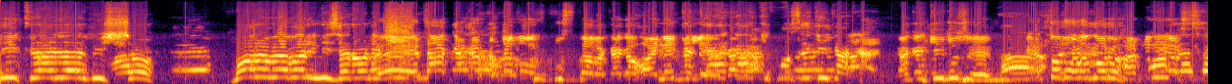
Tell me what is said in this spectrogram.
নিকরাইলের বিশ্ব। বড় ব্যাপারী নিছে রনি এ না কাকার কথা বুঝতে হবে। কাকা হয় নাই কি কাকা? কাকা কি বুঝে? এত বড় গরু হাট নিয়ে আসছে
